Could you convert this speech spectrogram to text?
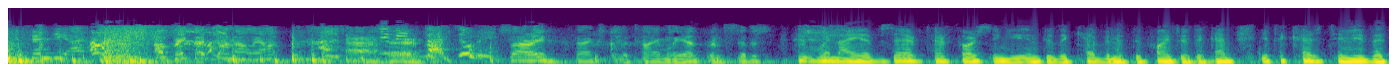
Effendi, I... I'll take that gun now, Leona. Ah, Give there. it back to me. Sorry. Thanks for the timely entrance, citizen. When I observed her forcing you into the cabin at the point of the gun, it occurred to me that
